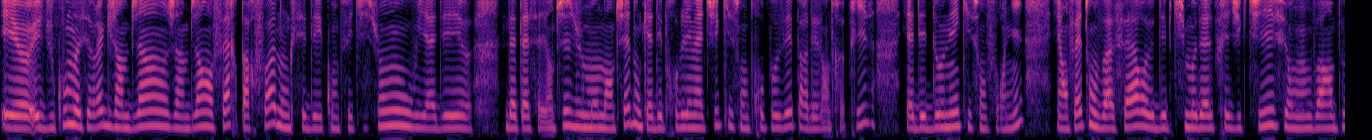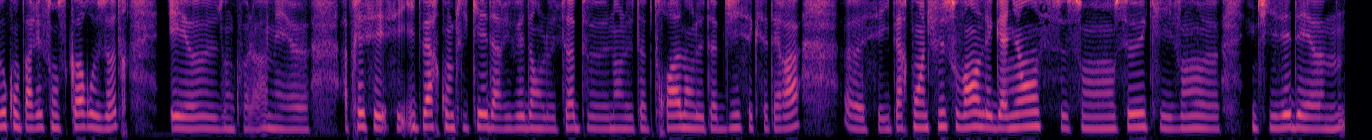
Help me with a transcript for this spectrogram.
Et, euh, et, du coup, moi, c'est vrai que j'aime bien, j'aime bien en faire parfois. Donc, c'est des compétitions où il y a des euh, data scientists du monde entier. Donc, il y a des problématiques qui sont proposées par des entreprises. Il y a des données qui sont fournies. Et en fait, on va faire euh, des petits modèles prédictifs et on va un peu comparer son score aux autres. Et donc, voilà. Mais après, c'est hyper compliqué d'arriver dans le top, dans le top 3, dans le top 10, etc. Euh, c'est hyper pointu. Souvent, les gagnants, ce sont ceux qui vont euh, utiliser des euh,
